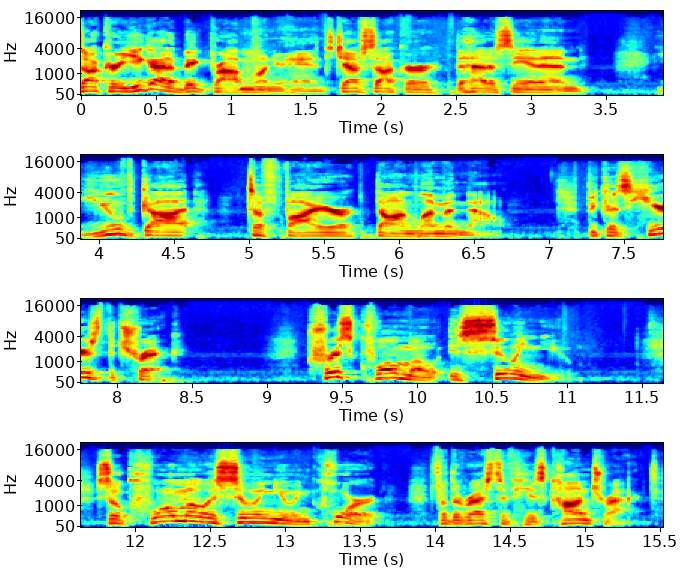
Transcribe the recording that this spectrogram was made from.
Zucker, you got a big problem on your hands. Jeff Zucker, the head of CNN, you've got to fire Don Lemon now. Because here's the trick Chris Cuomo is suing you. So Cuomo is suing you in court for the rest of his contract.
